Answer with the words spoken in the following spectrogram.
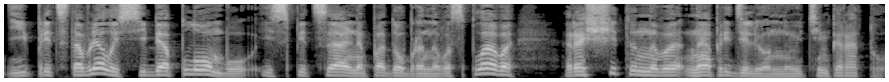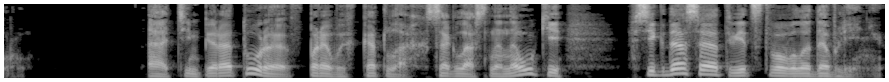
и представлял из себя пломбу из специально подобранного сплава, рассчитанного на определенную температуру а температура в паровых котлах, согласно науке, всегда соответствовала давлению.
